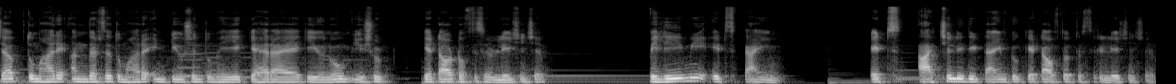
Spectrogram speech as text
जब तुम्हारे अंदर से तुम्हारा इंट्यूशन तुम्हें ये कह रहा है कि you know you should get out of this relationship believe me, it's time. It's actually the time to get out of this relationship,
